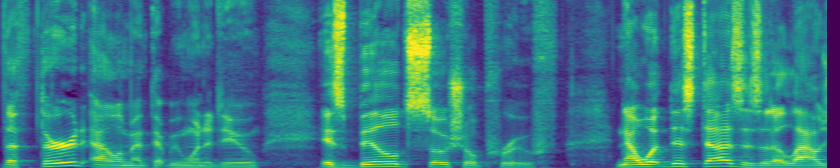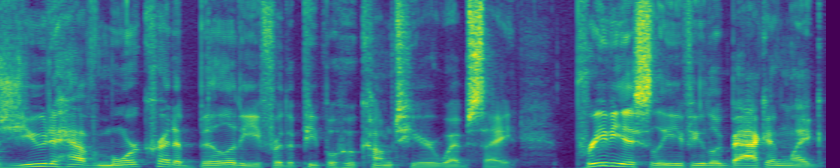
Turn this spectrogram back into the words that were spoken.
The third element that we want to do is build social proof. Now, what this does is it allows you to have more credibility for the people who come to your website. Previously, if you look back in like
